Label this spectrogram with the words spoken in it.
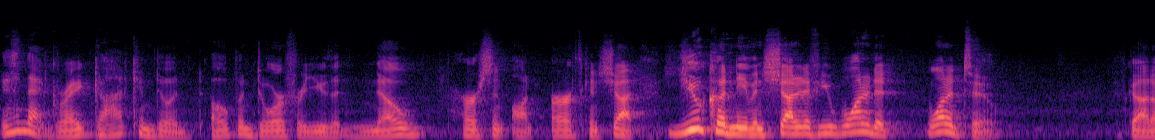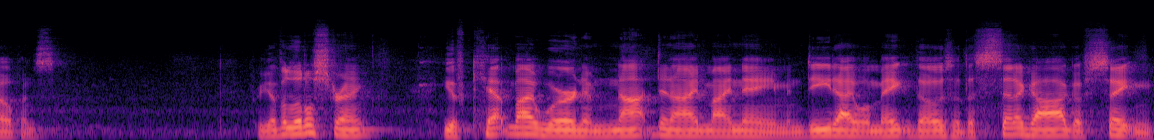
Isn't that great? God can do an open door for you that no person on earth can shut. You couldn't even shut it if you wanted it wanted to. If God opens. For you have a little strength. You have kept my word and have not denied my name. Indeed, I will make those of the synagogue of Satan.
